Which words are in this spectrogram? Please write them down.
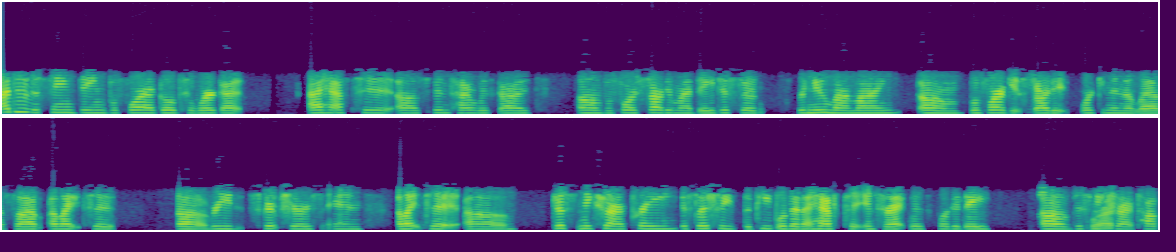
I do the same thing before I go to work. I I have to uh spend time with God um before starting my day just to renew my mind um before I get started working in the lab. So I I like to uh read scriptures and I like to uh, just make sure I pray, especially the people that I have to interact with for the day. Uh, just make right. sure I talk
